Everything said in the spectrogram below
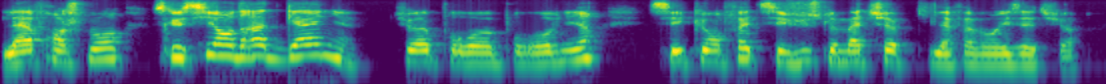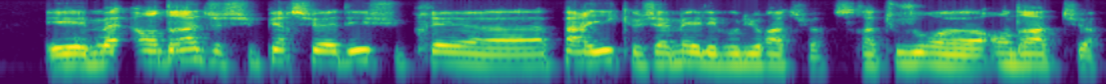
Là, franchement, parce que si Andrade gagne, tu vois, pour, pour revenir, c'est qu'en fait, c'est juste le match-up qui l'a favorisé, tu vois. Et Andrade, je suis persuadé, je suis prêt à parier que jamais elle évoluera, tu vois. Ce sera toujours euh, Andrade, tu vois.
